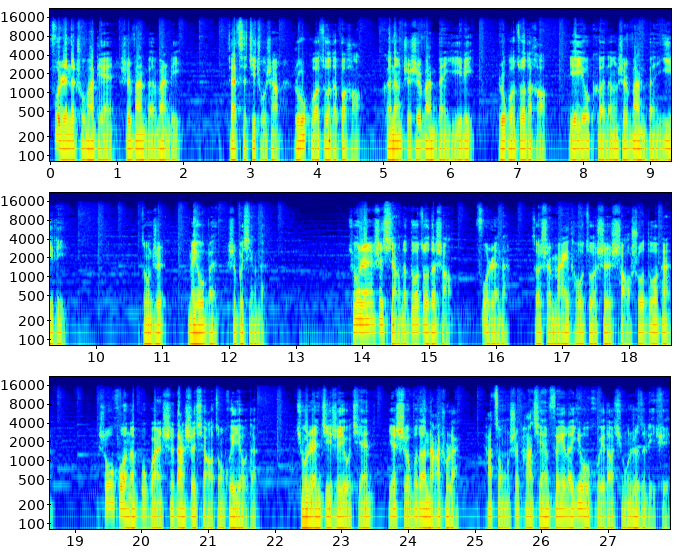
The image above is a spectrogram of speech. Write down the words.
富人的出发点是万本万利，在此基础上，如果做得不好，可能只是万本一利；如果做得好，也有可能是万本亿利。总之，没有本是不行的。穷人是想得多做得少，富人呢，则是埋头做事，少说多干。收获呢，不管是大是小，总会有的。穷人即使有钱，也舍不得拿出来，他总是怕钱飞了，又回到穷日子里去。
